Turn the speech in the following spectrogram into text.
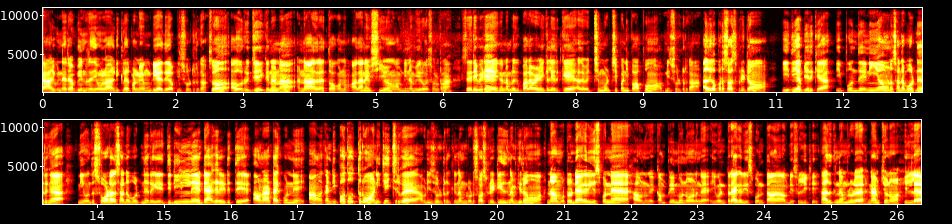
யார் வின்னர் அப்படின்றத இவங்களால டிக்ளேர் பண்ணவே முடியாது அப்படின்னு சொல்லிருக்கான் ஸோ அவர் ஜெயிக்கணும்னா நான் அதில் தோக்கணும். அதான விஷயம் அப்படின்னு நம்ம இருவன் சொல்கிறான் சரி விடு என்ன நம்மளுக்கு பல வழிகள் இருக்குது அதை வச்சு முடிச்சு பண்ணி பார்ப்போம் அப்படின்னு சொல்லிருக்கான். அதுக்கப்புறம் சாஸ் பண்ணிட்டோம் இது எப்படி இருக்க? இப்போ வந்து நீ அவனும் சண்டை போட்டுன்னு இருங்க. நீ வந்து சோடா சண்டை போட்டுன்னு இருக்கு திடீர்னு டேகர் எடுத்து அவனை அட்டாக் பண்ணு. அவன் கண்டிப்பாக தோத்துருவான். நீ ஜெயிச்சிருவ அப்படின்னு சொல்லிருக்கு நம்மளோட சாஸ்பிரிட்டி இதுக்கு நம்ம நான் மட்டும் டேகர் யூஸ் பண்ண அவனுங்க கம்ப்ளைண்ட் பண்ணுவானுங்க. இவன் டேகர் யூஸ் பண்ணிட்டான் அப்படின்னு சொல்லிட்டு. அதுக்கு நம்மளோட நேம்ச்சோனோ இல்லை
